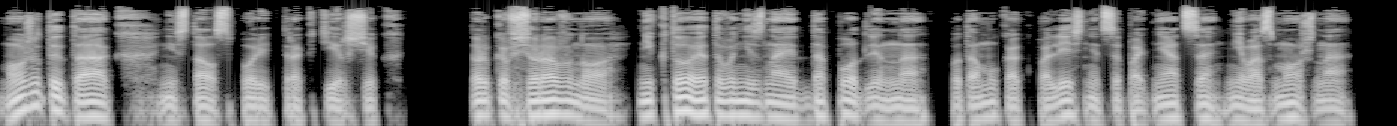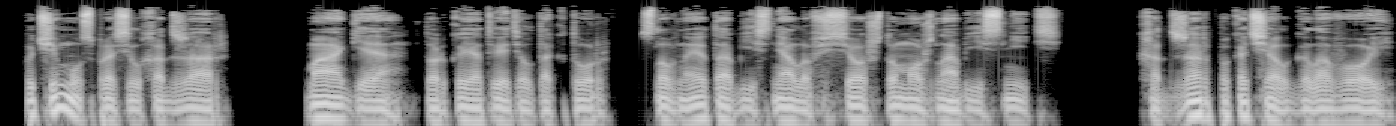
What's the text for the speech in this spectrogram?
«Может и так», — не стал спорить трактирщик. «Только все равно никто этого не знает доподлинно, потому как по лестнице подняться невозможно». «Почему?» — спросил Хаджар. «Магия», — только и ответил Тактур, словно это объясняло все, что можно объяснить. Хаджар покачал головой.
